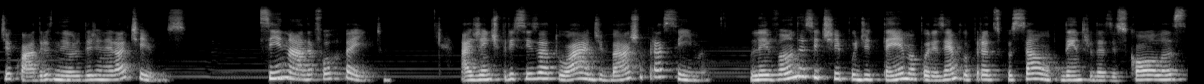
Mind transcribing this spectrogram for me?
de quadros neurodegenerativos. Se nada for feito, a gente precisa atuar de baixo para cima, levando esse tipo de tema, por exemplo, para discussão dentro das escolas,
